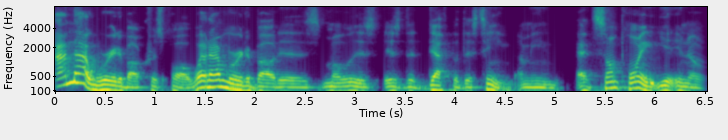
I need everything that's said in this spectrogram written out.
I'm not worried about Chris Paul. What I'm worried about is Mo is is the depth of this team. I mean, at some point, you, you know,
